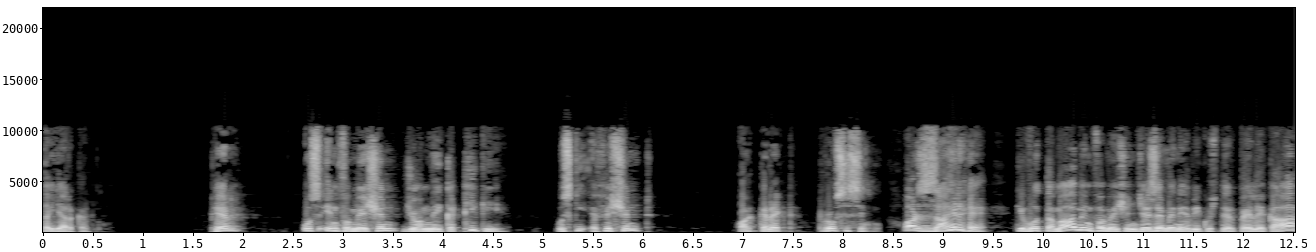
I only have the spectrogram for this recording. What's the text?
تیار کر لوں۔ پھر اس انفارمیشن جو ہم نے اکٹھی کی ہے، اس کی ایفیشنٹ اور کریکٹ پروسیسنگ اور ظاہر ہے کہ وہ تمام انفارمیشن، جیسے میں نے ابھی کچھ دیر پہلے کہا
